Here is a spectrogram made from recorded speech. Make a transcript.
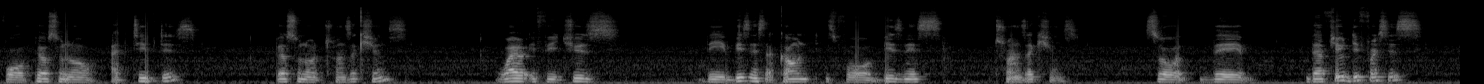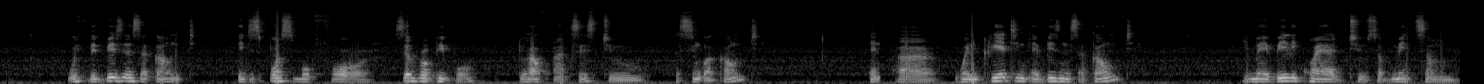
for personal activities personal transactions while if you choose the business account is for business transactions so the there are few differences. With the business account it is possible for several people to have access to a single account. And uh, when creating a business account you may be required to submit some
